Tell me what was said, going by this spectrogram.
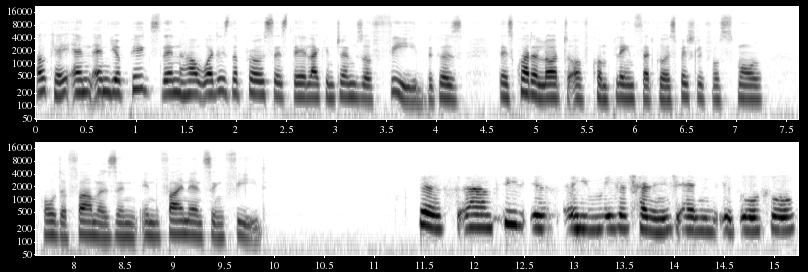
Okay, and and your pigs then how what is the process there like in terms of feed because there's quite a lot of complaints that go especially for smallholder farmers in in financing feed. Yes, um, feed is a major challenge and it's also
